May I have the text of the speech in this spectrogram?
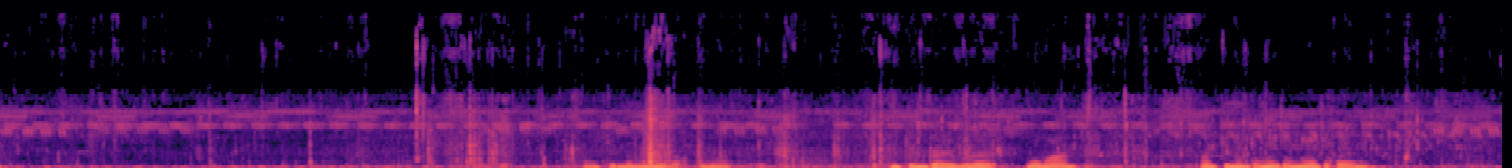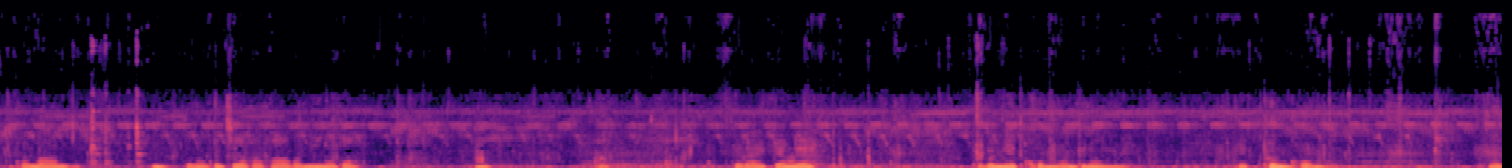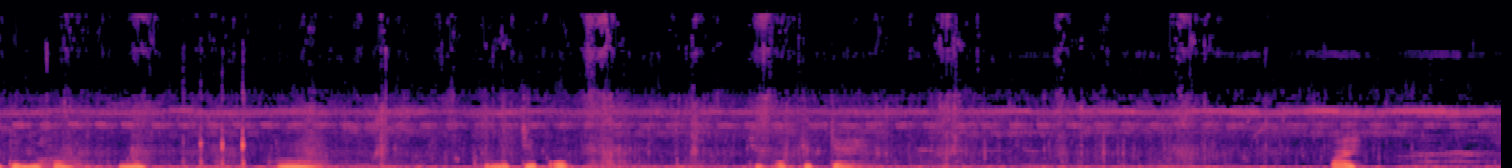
หากินน้ำมันนี่แหละพี่น้องหากินไก่ไม่ได้บ่หมานหากินน้ำตรงไหนตรงหน้าเจ้าของไม่ค่อยหมานอืมก็ต้องเป็นเสื้อขาวๆก็มีนะจ๊ะเสียดายเกลี้ยงเลยไปเบิ่งเห็ดขมก่อนพี่น้องเลย ห็ดพึ่งขมในเกิงยุ่ค่านี่ยเป็นแล้วเจ็บอก เจ็บอกเจ็บใจ ไป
